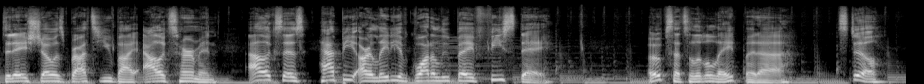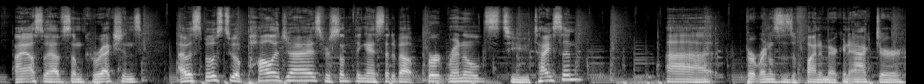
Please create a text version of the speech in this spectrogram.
Today's show is brought to you by Alex Herman. Alex says, Happy Our Lady of Guadalupe Feast Day. Oops, that's a little late, but uh, still. I also have some corrections. I was supposed to apologize for something I said about Burt Reynolds to Tyson. Uh, Burt Reynolds is a fine American actor,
